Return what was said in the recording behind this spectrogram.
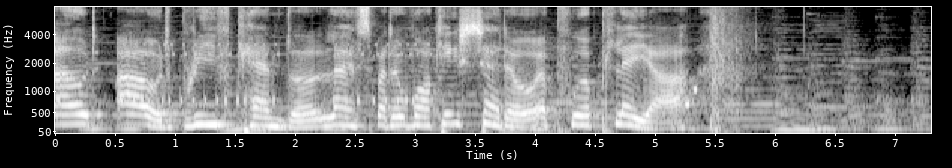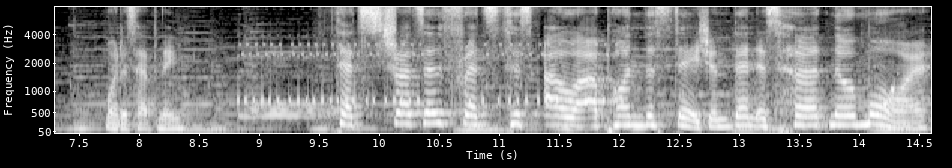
Out, out, brief candle, life's but a walking shadow, a poor player. What is happening? That struts and frets this hour upon the stage and then is heard no more.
